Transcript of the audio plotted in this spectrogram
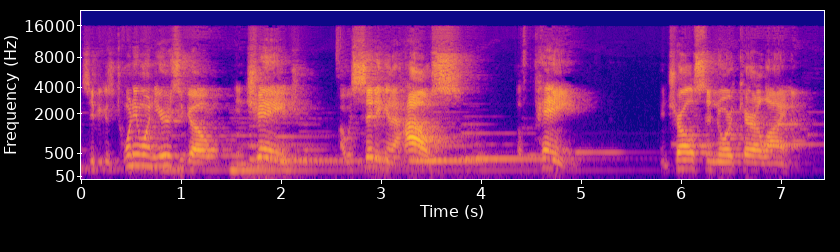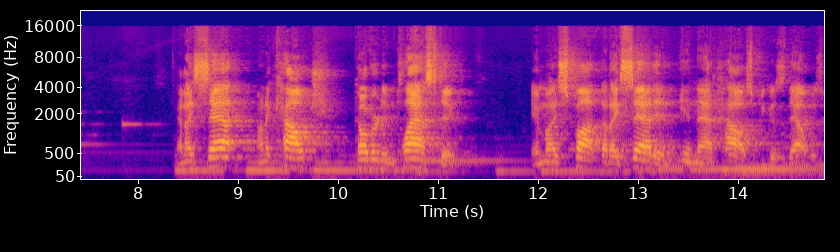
See, because 21 years ago, in change, I was sitting in a house of pain in Charleston, North Carolina. And I sat on a couch covered in plastic in my spot that I sat in in that house because that was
